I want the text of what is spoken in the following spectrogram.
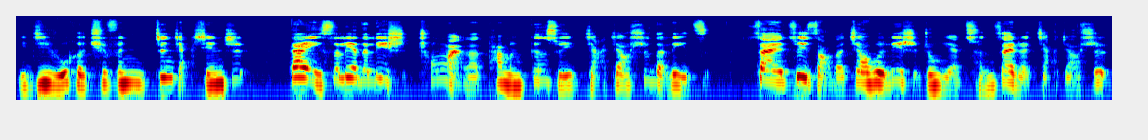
以及如何区分真假先知。但以色列的历史充满了他们跟随假教师的例子。在最早的教会历史中，也存在着假教师。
